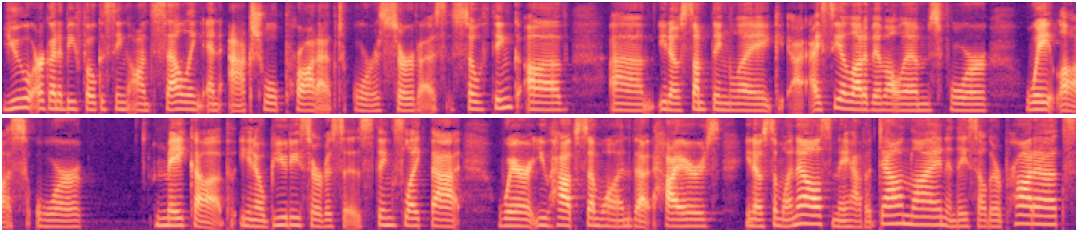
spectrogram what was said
you are going to be focusing on selling an actual product or a service. So think of, um, you know, something like I see a lot of MLMs for weight loss or makeup, you know, beauty services, things like that, where you have someone that hires, you know, someone else and they have a downline and they sell their products,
